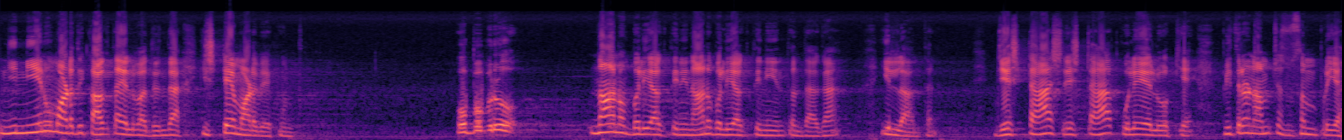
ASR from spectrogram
ನಿನ್ನೇನೂ ಮಾಡೋದಕ್ಕಾಗ್ತಾ ಇಲ್ವ? ಅದರಿಂದ ಇಷ್ಟೇ ಮಾಡಬೇಕು ಅಂತ. ಒಬ್ಬೊಬ್ಬರು ನಾನು ಬಲಿಯಾಗ್ತೀನಿ ನಾನು ಬಲಿಯಾಗ್ತೀನಿ ಅಂತಂದಾಗ, ಇಲ್ಲ ಅಂತಾನೆ. ಜ್ಯೇಷ್ಠ ಶ್ರೇಷ್ಠ ಕುಲೆಯ ಲೋಕೆ, ಪಿತೃಣಾಂಶ ಸುಸಂಪ್ರಿಯ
